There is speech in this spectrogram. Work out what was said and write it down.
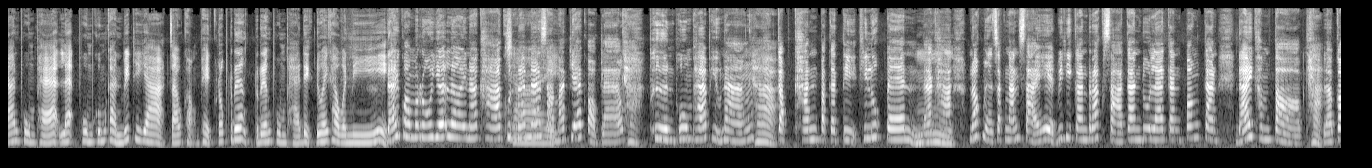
ด้านภูมิแพ้ และภูมิคุ้มกันวิทยา เจ้าของเพจครบเรื่องเรื่องภูมิแพ้เด็กด้วยค่ะวันนี้ ได้ความรู้เยอะเลยนะคะ คุณแม่แม่สามารถแยกออกแล้ว ผื่นภูมิแพ้ผิวหนัง กับคันปกติที่ลูกเป็นนะคะ นอกเหนือจากนั้นสาเหตุวิธีการรักษาการดูแลการป้องกันได้คำตอบ แล้วก็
